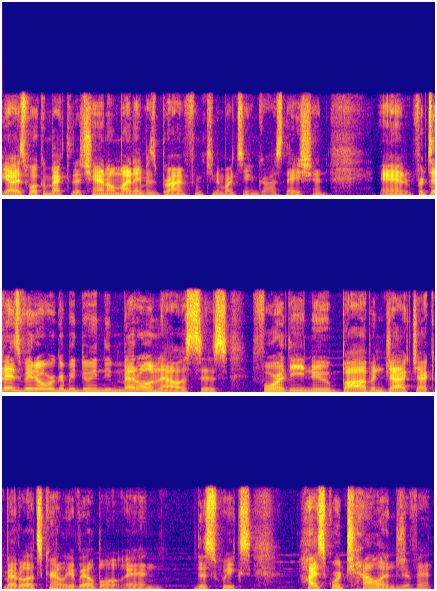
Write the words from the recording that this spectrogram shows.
guys, welcome back to the channel. My name is Brian from Kingdom Hearts and Cross Nation. And for today's video, we're going to be doing the medal analysis for the new Bob and Jack Jack medal that's currently available in this week's High Score Challenge event.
